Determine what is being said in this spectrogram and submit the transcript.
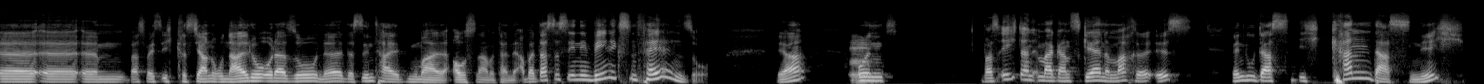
äh, äh, ähm, was weiß ich, Cristiano Ronaldo oder so, ne, das sind halt nun mal Ausnahmeteile. Aber das ist in den wenigsten Fällen so. Ja, Mhm. und was ich dann immer ganz gerne mache, ist, wenn du das Ich kann das nicht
